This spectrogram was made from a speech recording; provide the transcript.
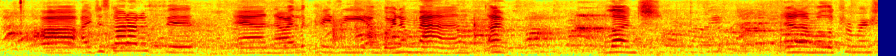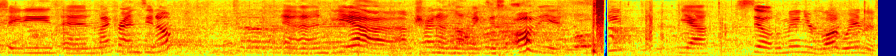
Uh, I just got out of fifth, and now I look crazy. I'm going to math. I'm lunch, and I'm gonna look for Mercedes and my friends. You know. And yeah, I'm trying to not make this obvious. Yeah. Still. Me in your vlog wearing this.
